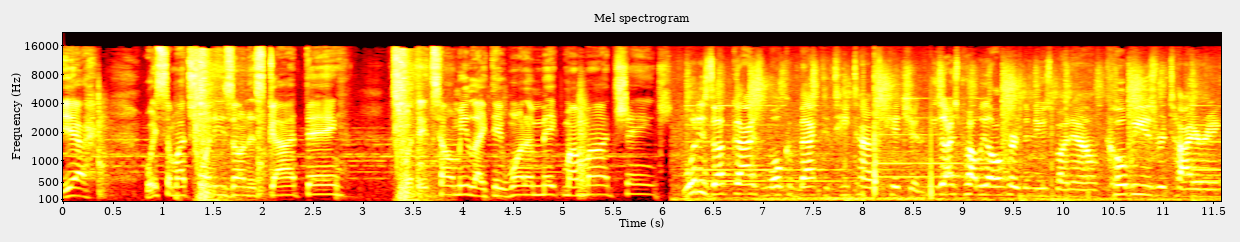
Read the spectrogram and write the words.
Yeah, wasting my 20s on this God thing. That's what they tell me, like they want to make my mind change. What is up, guys? Welcome back to T-TiME's KiTCHEN. You guys probably all heard the news by now. Kobe is retiring.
